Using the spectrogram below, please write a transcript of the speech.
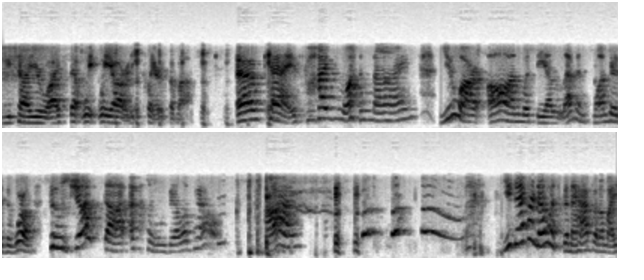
You tell your wife that we, we already cleared them up. Okay, five one nine. You are on with the eleventh wonder of the world, who just got a clean bill of health. Hi. you never know what's going to happen on my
